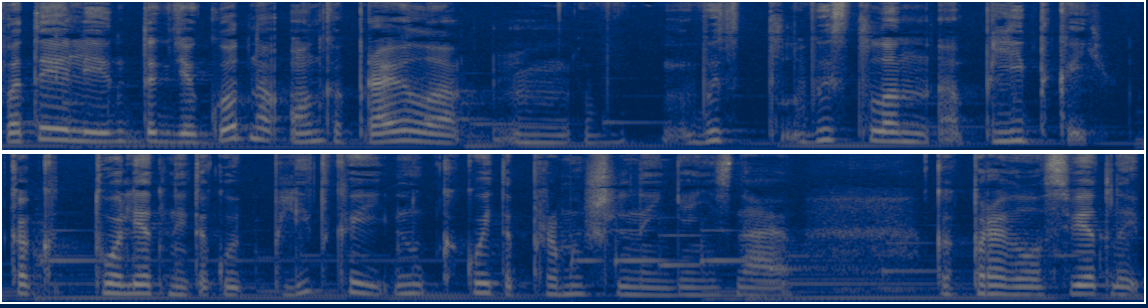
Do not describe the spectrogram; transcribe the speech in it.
в отеле, да где угодно, он, как правило, выстлан плиткой, как туалетной такой плиткой, ну, какой-то промышленной, я не знаю, как правило, светлой.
